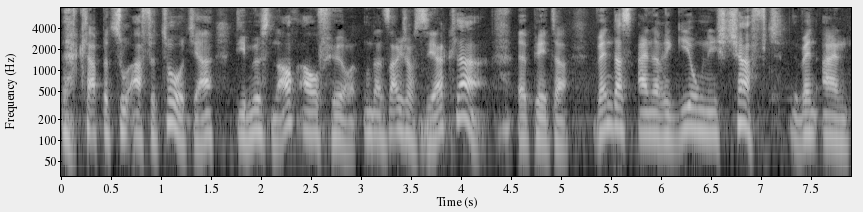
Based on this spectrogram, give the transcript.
äh, Klappe zu Affe tot? Ja, die müssen auch aufhören. Und dann sage ich auch sehr klar, äh, Peter, wenn das eine Regierung nicht schafft, wenn ein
